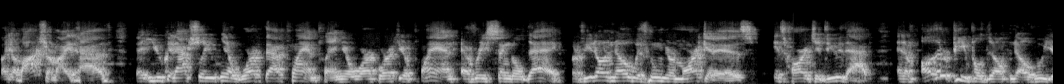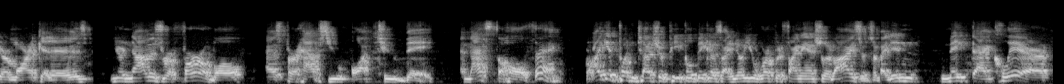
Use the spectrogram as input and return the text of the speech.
like a boxer might have, that you can actually, you know, work that plan, plan your work, work your plan every single day. But if you don't know with whom your market is, it's hard to do that. And if other people don't know who your market is, you're not as referable as perhaps you ought to be. And that's the whole thing. I get put in touch with people because I know you work with financial advisors. If I didn't make that clear,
